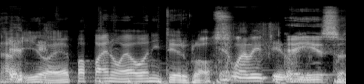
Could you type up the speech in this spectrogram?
Aí, ó, é Papai Noel o ano inteiro, Klaus. É o ano inteiro. É isso.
